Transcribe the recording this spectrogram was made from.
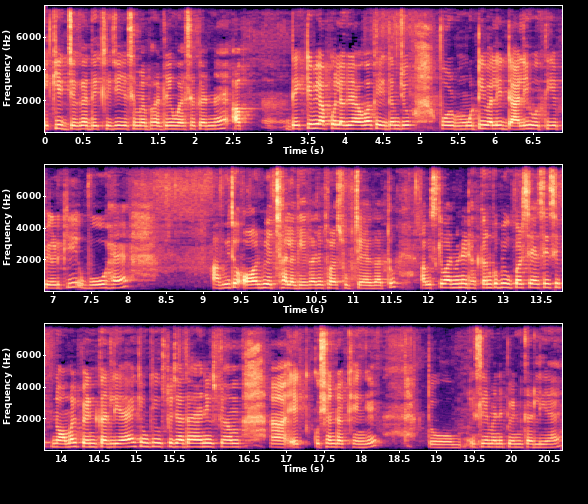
एक एक जगह देख लीजिए, जैसे मैं भर रही हूँ, वैसे करना है। अब, देख के भी आपको लग रहा होगा कि एकदम जो वो मोटी वाली डाली होती है पेड़ की, वो है। अभी तो और भी अच्छा लगेगा जब थोड़ा सूख जाएगा तो। अब इसके बाद मैंने ढक्कन को भी ऊपर से ऐसे सिर्फ़ नॉर्मल पेंट कर लिया है, क्योंकि उस पर ज़्यादा है नहीं, उस पर हम एक कुशन रखेंगे। तो इसलिए मैंने पेंट कर लिया है।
